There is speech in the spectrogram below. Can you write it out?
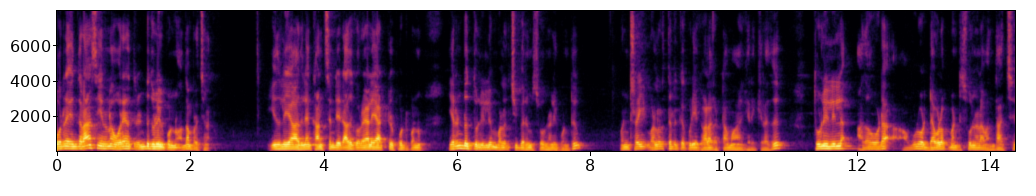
ஒரு இந்த ராசி என்னென்னா ஒரே நேரத்தில் ரெண்டு தொழில் பண்ணும். அதான் பிரச்சனை. இதுலேயே அதில் கான்சன்ட்ரேட் அதுக்கு ஒரு வேலையாட்கள் போட்டு பண்ணும். இரண்டு தொழிலும் வளர்ச்சி பெறும் சூழ்நிலை கொண்டு ஒன்றை வளர்த்தெடுக்கக்கூடிய காலகட்டமாக இருக்கிறது. தொழிலில் அதோட அவ்வளோ டெவலப்மெண்ட் சூழ்நிலை வந்தாச்சு.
